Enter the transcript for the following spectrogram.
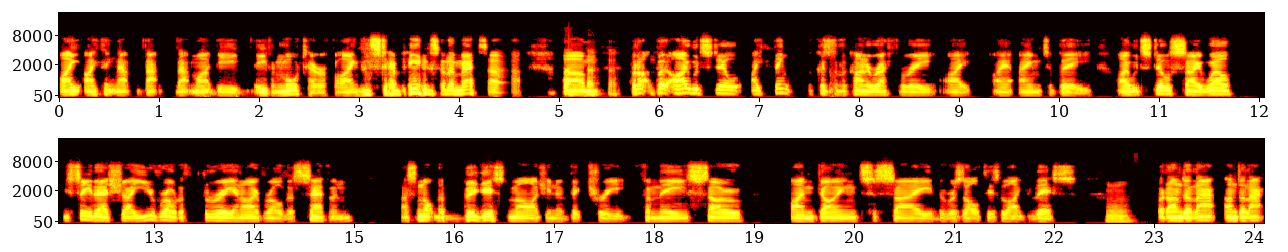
I, I think that that that might be even more terrifying than stepping into the meta. Um, but but I would still I think because of the kind of referee I I aim to be, I would still say, well, you see there, Che, you've rolled a three and I've rolled a seven. That's not the biggest margin of victory for me, so I'm going to say the result is like this. Hmm. But under that under that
